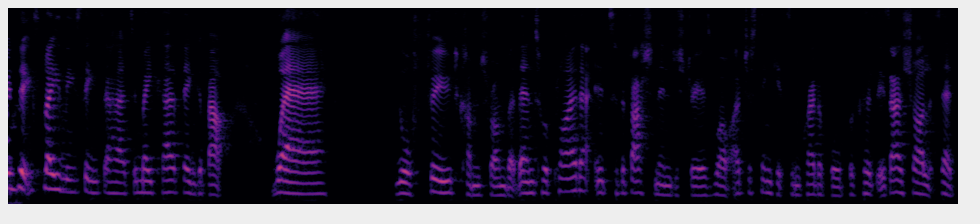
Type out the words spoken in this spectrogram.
Trying to explain these things to her to make her think about where your food comes from but then to apply that into the fashion industry as well i just think it's incredible because it's as charlotte said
